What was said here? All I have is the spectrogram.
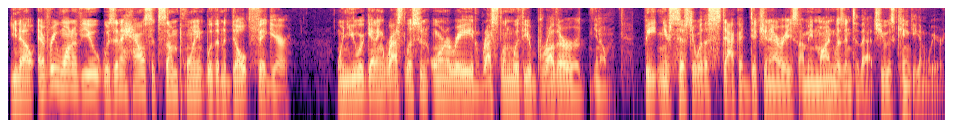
You know, every one of you was in a house at some point with an adult figure when you were getting restless and ornery and wrestling with your brother or, you know, beating your sister with a stack of dictionaries. I mean, mine was into that. She was kinky and weird.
